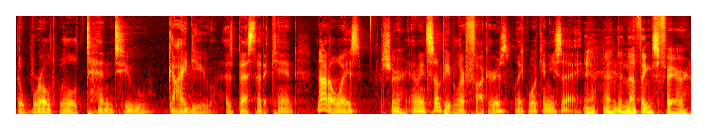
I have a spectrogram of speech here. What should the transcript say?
the world will tend to guide you as best that it can not always Sure. i mean some people are fuckers like what can you say Yeah, and, and nothing's fair.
